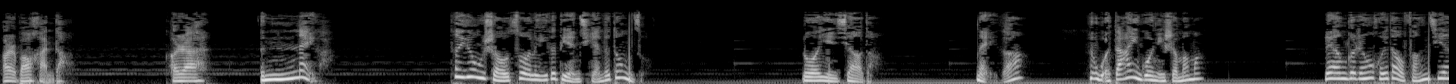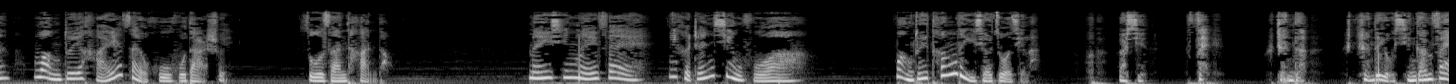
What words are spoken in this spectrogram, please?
二宝喊道：“可然，嗯，那个。”他用手做了一个点钱的动作。罗隐笑道：“哪个？我答应过你什么吗？”两个人回到房间，旺堆还在呼呼大睡。苏三叹道：“没心没肺，你可真幸福啊！”旺堆腾的一下坐起来：“ 心肺，真的。”真的有心肝肺，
